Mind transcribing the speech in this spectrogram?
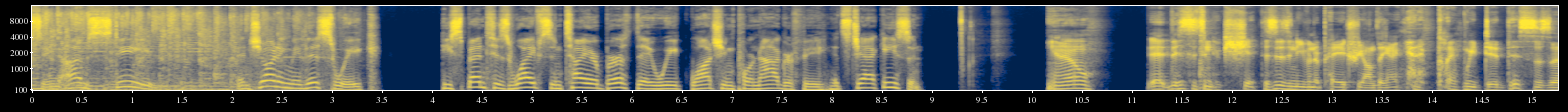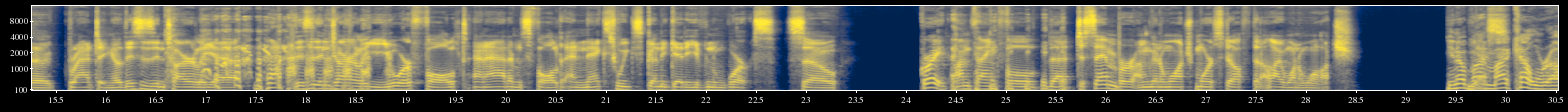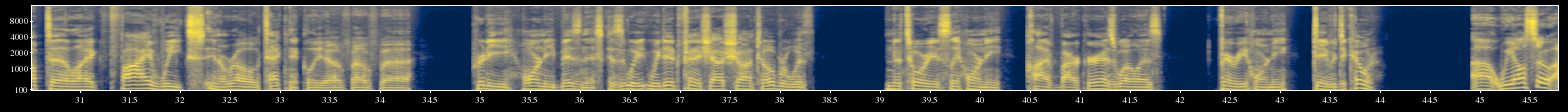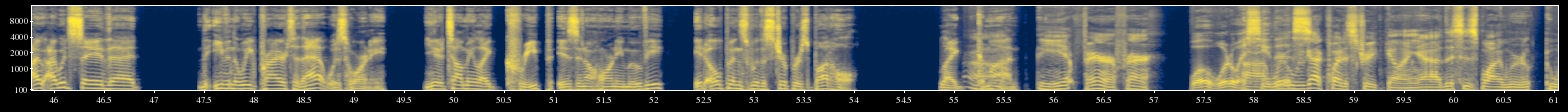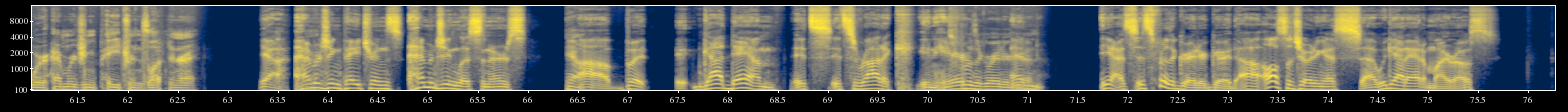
back to Optimism Vaccine. I'm Steve. And joining me this week, he spent his wife's entire birthday week watching pornography. It's Jack Eason. You know, eh, this isn't shit. This isn't even a Patreon thing. I can't claim we did this as a granting. No, this is entirely uh, this is entirely your fault and Adam's fault, and next week's gonna get even worse. So great. I'm thankful that December I'm gonna watch more stuff that I want to watch. You know, by Yes. my count, we're up to like five weeks in a row, technically, of of uh, pretty horny business because we we did finish out Shawtober with notoriously horny Clive Barker as well as very horny David DeCoteau. Uh, we also, I, I would say that the, even the week prior to that was horny. You gonna tell me like Creep isn't a horny movie? It opens with a stripper's butthole. Like, come Uh, on. Yeah, fair, fair. Whoa, where do I Uh, see we're- this? We've got quite a streak going. Yeah, this is why we're we're hemorrhaging patrons left and right. Yeah, hemorrhaging patrons, hemorrhaging listeners. Yeah. Uh, but uh, goddamn, it's it's erotic in It's here. for the greater and good. yeah, it's it's for the greater good. Uh, also joining us, uh, we got Adam Myros.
